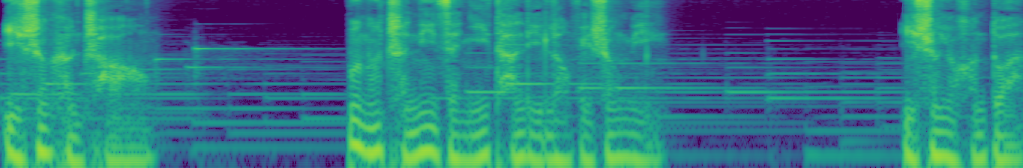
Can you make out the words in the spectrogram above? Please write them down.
一生很长，不能沉溺在泥潭里浪费生命；一生又很短，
